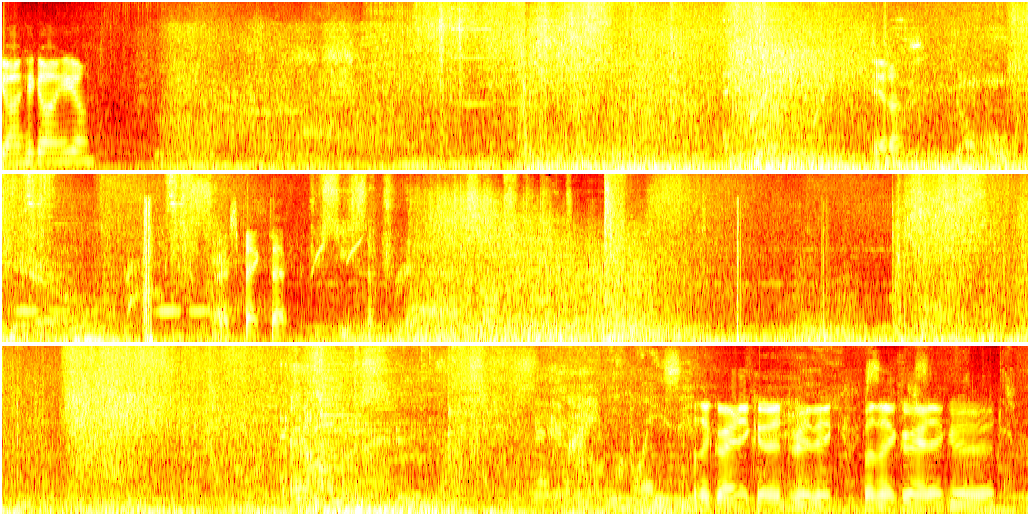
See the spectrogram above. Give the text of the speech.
Keep going, keep going, keep going. Yeah, nice. I respect that. For the greater good, Rubik. For the greater good.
